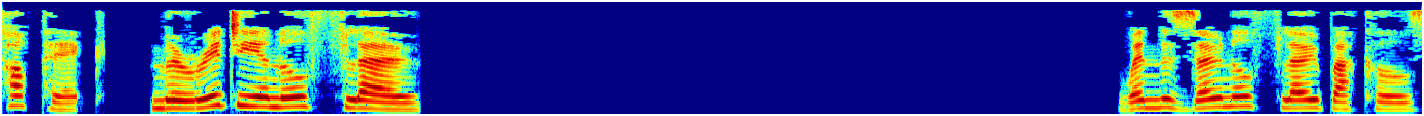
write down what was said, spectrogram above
Topic: Meridional flow. When the zonal flow buckles,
